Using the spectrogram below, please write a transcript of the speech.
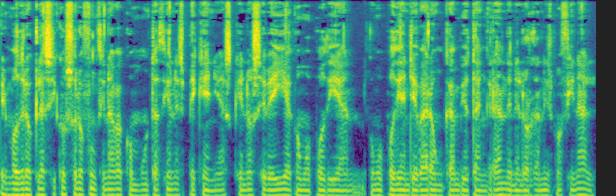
El modelo clásico solo funcionaba con mutaciones pequeñas que no se veía cómo podían, cómo podían llevar a un cambio tan grande en el organismo final,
